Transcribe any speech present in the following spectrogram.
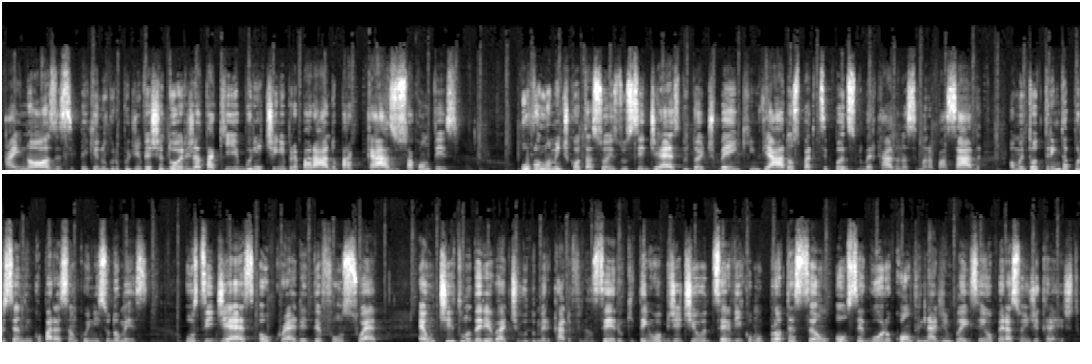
Aí nós, esse pequeno grupo de investidores, já está aqui bonitinho e preparado para caso isso aconteça. O volume de cotações do CDS do Deutsche Bank enviado aos participantes do mercado na semana passada aumentou 30% em comparação com o início do mês. O CDS, ou Credit Default Swap, é um título derivativo do mercado financeiro que tem o objetivo de servir como proteção ou seguro contra inadimplência em operações de crédito.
